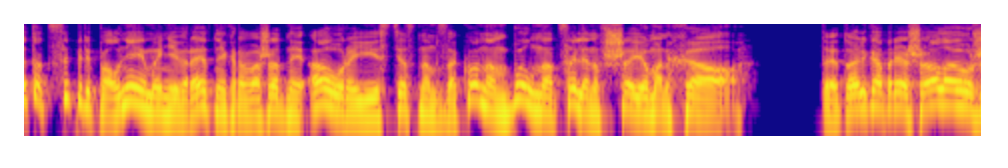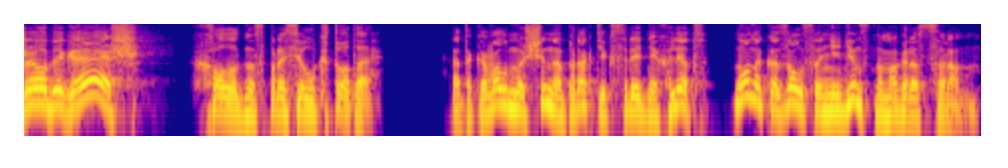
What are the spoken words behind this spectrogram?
этот цепь, переполняемый невероятной кровожадной аурой и естественным законом, был нацелен в шею Манхао. «Ты только пришёл и уже убегаешь?» – холодно спросил кто-то. Атаковал мужчина-практик средних лет, но он оказался не единственным агрессором.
